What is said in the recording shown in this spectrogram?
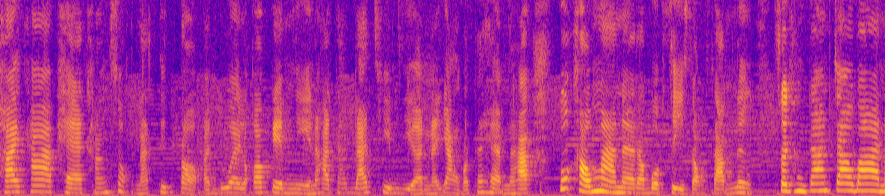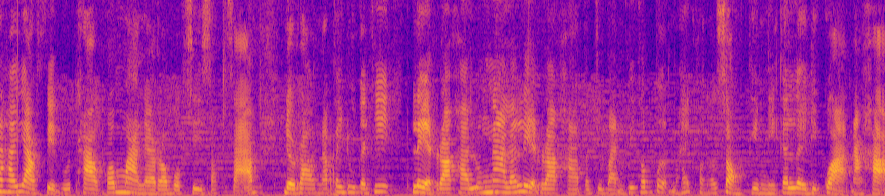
พ่ายท่าแพ้ทั้ง 2 นัดติดต่อกันด้วย แล้วก็เกมนี้นะคะทางด้านทีมเยือนนะอย่างรอตเทอร์แฮมนะคะ พวกเขามาในระบบ 4-2-3-1 ส่วนทางด้านเจ้าบ้านนะคะ อย่างฟีดบูทาวก็มาในระบบ 4-2-3 เดี๋ยวเรานะไปดูกันที่เลทราคาล่วงหน้าและเลทราคาปัจจุบันที่เขาเปิดมาให้ของทั้งสองทีมนี้กันเลยดีกว่านะคะ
